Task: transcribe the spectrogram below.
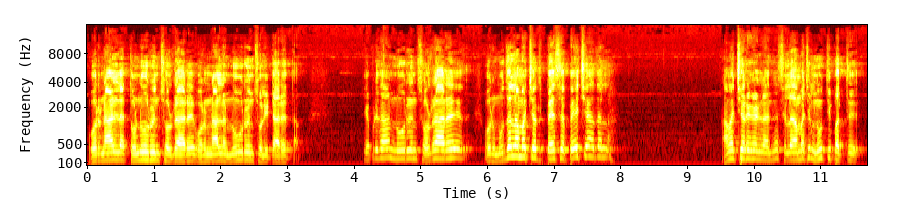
ஒரு நாளில் தொண்ணூறுன்னு சொல்கிறாரு ஒரு நாளில் நூறுன்னு சொல்லிட்டாரு. எப்படி எப்படிதான் நூறுன்னு சொல்கிறாரு ஒரு முதலமைச்சர் பேச பேச்சு அதெல்லாம். அமைச்சர்கள் வந்து சில அமைச்சர் நூற்றி பத்து.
